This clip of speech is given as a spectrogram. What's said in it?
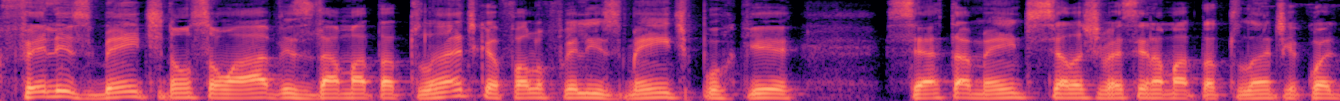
felizmente não são aves da Mata Atlântica, falo felizmente porque certamente se elas estivessem na Mata Atlântica, com a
